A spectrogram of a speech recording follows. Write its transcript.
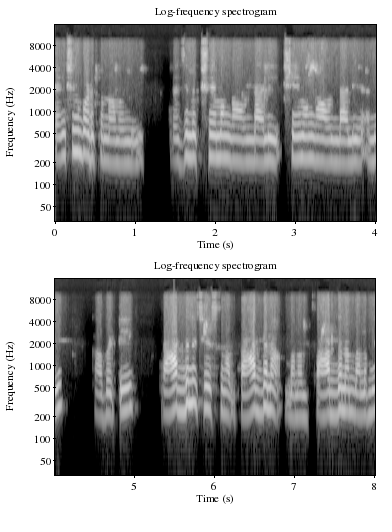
టెన్షన్ పడుతున్నామండి. ప్రజలు క్షేమంగా ఉండాలి క్షేమంగా ఉండాలి అని. కాబట్టి ప్రార్థన చేస్తున్నాం. ప్రార్థన మనం ప్రార్థన బలము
